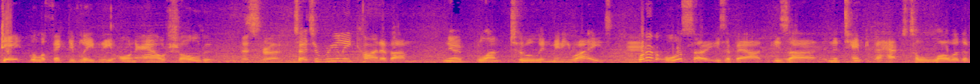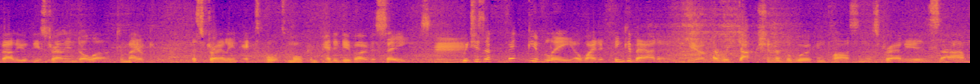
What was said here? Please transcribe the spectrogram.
debt will effectively be on our shoulders. That's right. So it's a really kind of um, you know blunt tool in many ways. Hmm. What it also is about is uh, an attempt perhaps to lower the value of the Australian dollar to make Yep. Australian exports more competitive overseas, Hmm. which is effectively a way to think about it. Yeah. A reduction of the working class in Australia's um,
